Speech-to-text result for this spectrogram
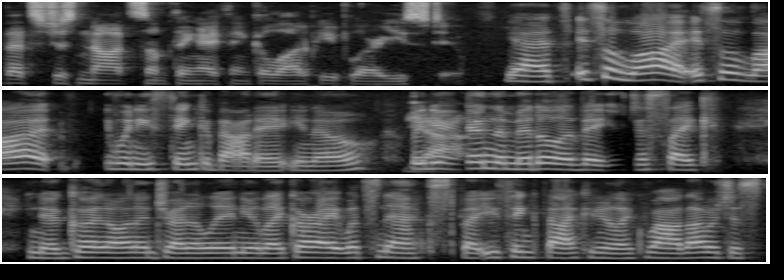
that's just not something I think a lot of people are used to. Yeah, it's it's a lot. It's a lot when you think about it, you know. When yeah. you're in the middle of it, you're just like, you know, going on adrenaline, you're like, all right, what's next? But you think back and you're like, wow, that was just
